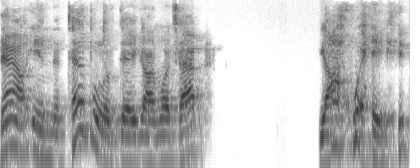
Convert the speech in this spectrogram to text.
Now, in the temple of Dagon, what's happening? Yahweh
